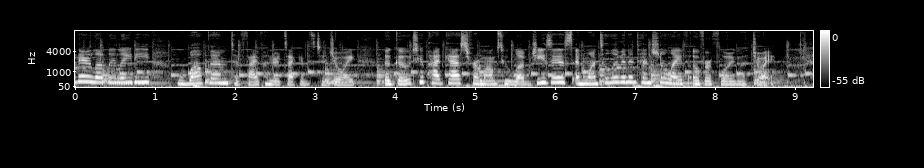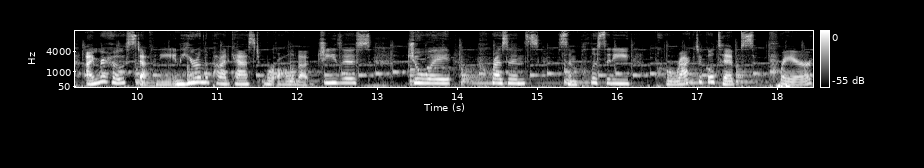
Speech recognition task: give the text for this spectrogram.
there, lovely lady. Welcome to 500 Seconds to Joy, the go to podcast for moms who love Jesus and want to live an intentional life overflowing with joy. I'm your host, Stephanie, and here on the podcast, we're all about Jesus, joy, presence, simplicity, practical tips, prayer,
